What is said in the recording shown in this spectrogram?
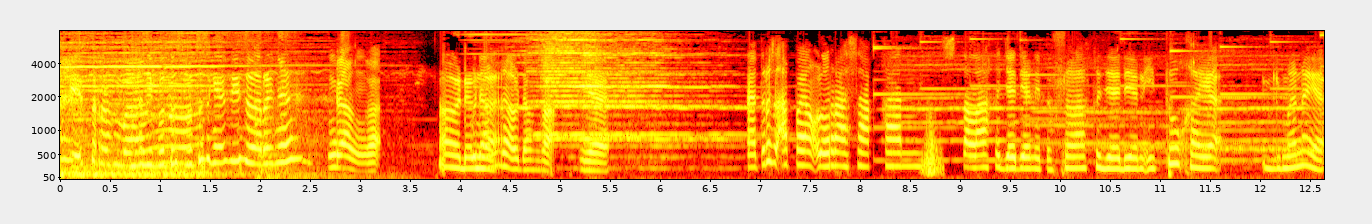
Ih, serem banget. masih putus-putus nggak sih suaranya enggak enggak. oh udah, Udah enggak enggak, udah enggak. Iya. Nah, terus apa yang lo rasakan setelah kejadian itu? setelah kejadian itu kayak gimana ya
